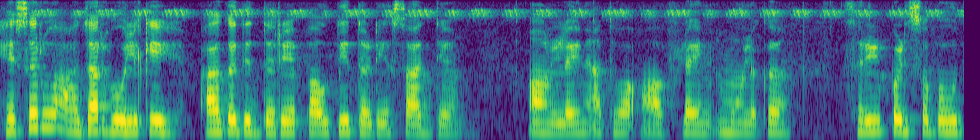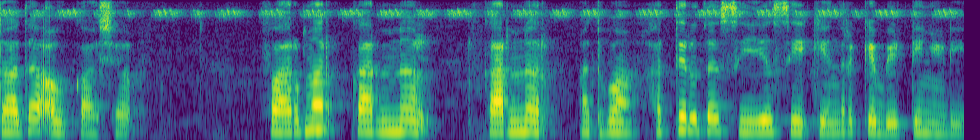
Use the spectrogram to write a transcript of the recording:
ಹೆಸರು ಆಧಾರ್ ಹೋಲಿಕೆ ಆಗದಿದ್ದರೆ ಪಾವತಿ ತಡೆ ಸಾಧ್ಯ. ಆನ್ಲೈನ್ ಅಥವಾ ಆಫ್ಲೈನ್ ಮೂಲಕ ಸರಿಪಡಿಸಬಹುದಾದ ಅವಕಾಶ. ಫಾರ್ಮರ್ ಕಾರ್ನಲ್, ಕಾರ್ನರ್ ಅಥವಾ ಹತ್ತಿರದ ಸಿ ಎಸ್ ಸಿ ಕೇಂದ್ರಕ್ಕೆ ಭೇಟಿ ನೀಡಿ.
